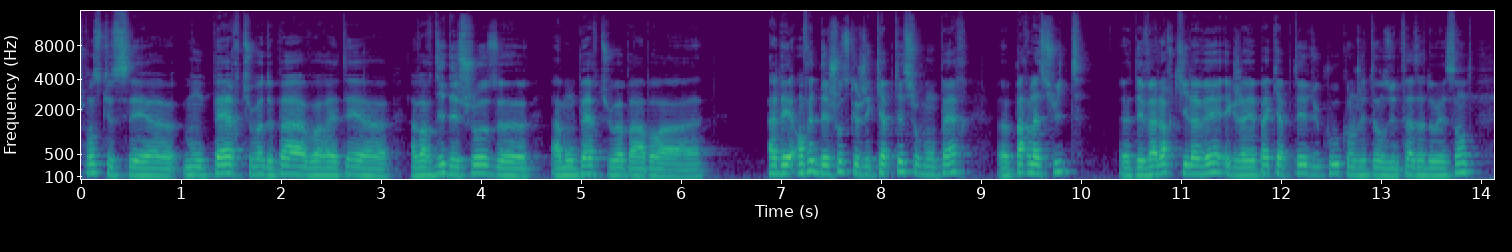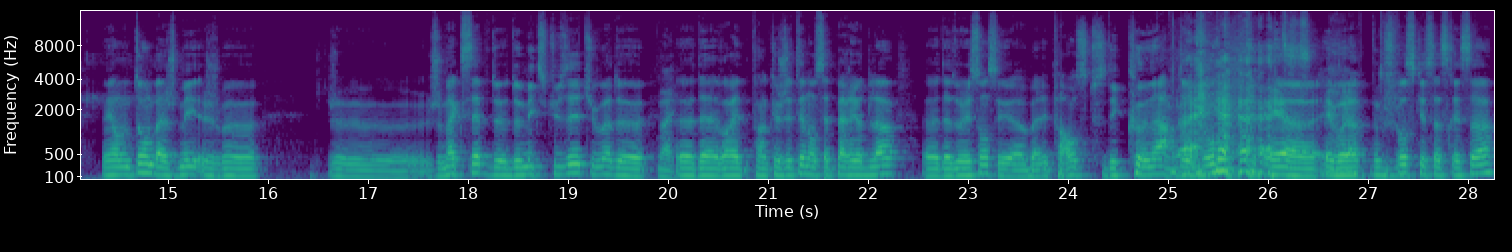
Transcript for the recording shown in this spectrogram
je pense que c'est euh, mon père, tu vois, de pas avoir été. euh, avoir dit des choses euh, à mon père, tu vois, par rapport à. à des, en fait, des choses que j'ai captées sur mon père par la suite, des valeurs qu'il avait et que j'avais pas captées du coup quand j'étais dans une phase adolescente. Mais en même temps, bah, je me. Je, je m'accepte de, de m'excuser, tu vois, de, Ouais. euh, d'avoir enfin que j'étais dans cette période là d'adolescence et euh, bah, les parents c'est tous des connards façon. et, euh, et voilà donc je pense que ça serait ça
